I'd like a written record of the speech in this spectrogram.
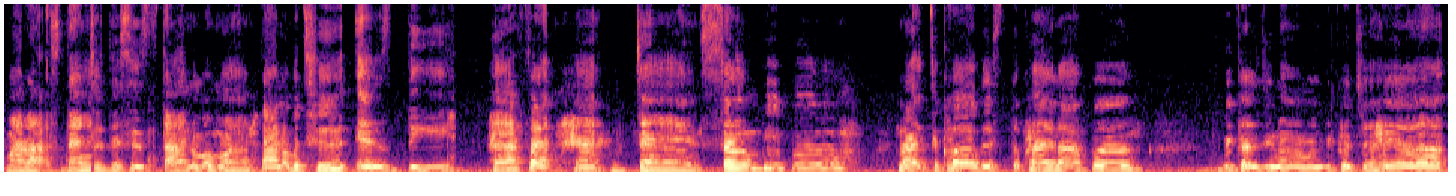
my last name. So this is style number one. Style number two is the half up, half down. Some people like to call this the pineapple because you know when you put your hair up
